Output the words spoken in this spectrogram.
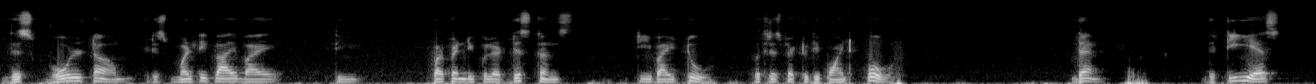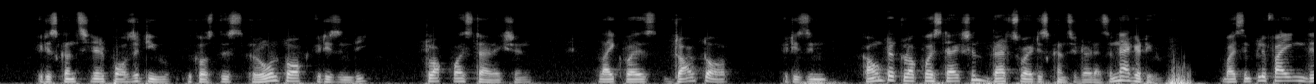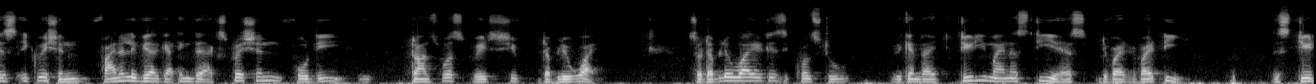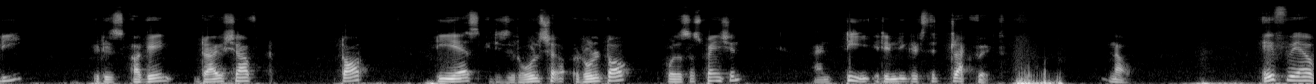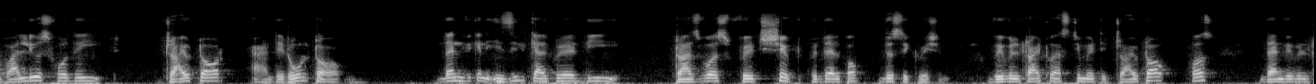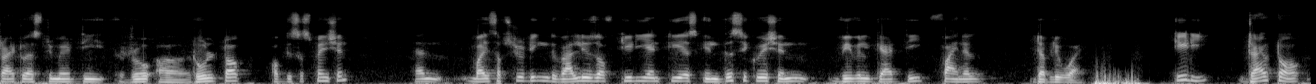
this whole term it is multiplied by the perpendicular distance t by 2 with respect to the point O. Then the TS it is considered positive because this roll torque it is in the clockwise direction likewise drive torque it is in counterclockwise direction that's why it is considered as a negative. By simplifying this equation finally we are getting the expression for the transverse weight shift Wy. So Wy it is equals to we can write Td minus Ts divided by T. This Td it is again drive shaft torque. Ts it is roll, roll torque for the suspension and T it indicates the track width. Now if we have values for the drive torque and the roll torque then we can easily calculate the transverse weight shift with the help of this equation. We will try to estimate the drive torque first then we will try to estimate the ro uh, roll torque of the suspension. And by substituting the values of TD and TS in this equation we will get the final WY. TD drive torque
